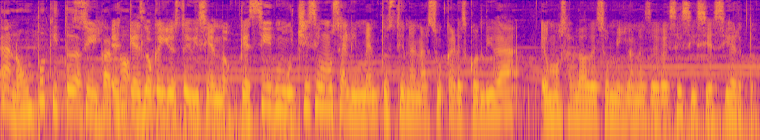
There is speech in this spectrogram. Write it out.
Ah, no, un poquito de azúcar. Sí, no. que es lo que yo estoy diciendo, que sí, muchísimos alimentos tienen azúcar escondida, hemos hablado de eso millones de veces y sí es cierto,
